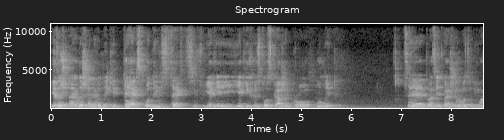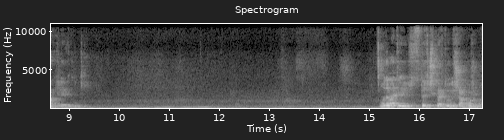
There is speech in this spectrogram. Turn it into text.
Я зачитаю лише невеликий текст, один з текстів, який Христос каже про молитву. Це 21 розділ Євангелія від Луки. Ну, давайте з 34 вірша можемо.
